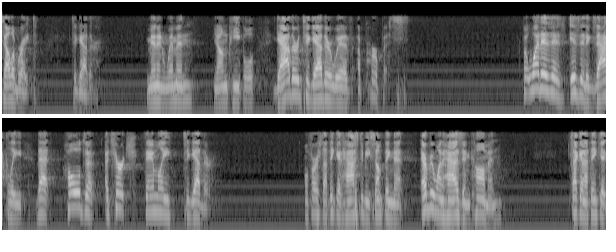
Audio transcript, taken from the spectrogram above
celebrate together. Men and women, young people, gathered together with a purpose. But what is it, is it exactly that holds a, a church family together? Well, first, I think it has to be something that everyone has in common. Second, I think it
